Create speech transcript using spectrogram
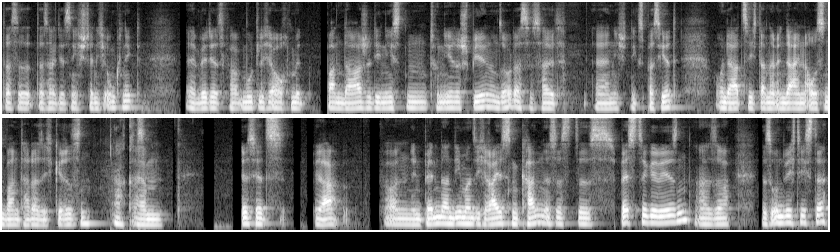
dass er das halt jetzt nicht ständig umknickt. Er wird jetzt vermutlich auch mit Bandage die nächsten Turniere spielen und so, dass es halt äh, nicht nichts passiert. Und er hat sich dann am Ende einen Außenband hat er sich gerissen. Ach krass. Ähm, ist jetzt ja von den Bändern, die man sich reißen kann, ist es das Beste gewesen, also das Unwichtigste.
